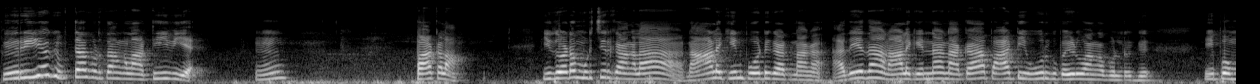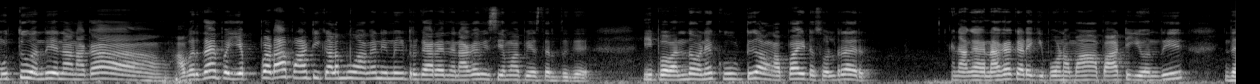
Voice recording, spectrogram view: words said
பெரிய கிஃப்டாக கொடுத்தாங்களாம் டிவியை ம்? பார்க்கலாம். இதோட முடிச்சிருக்காங்களா? நாளைக்குன்னு போட்டு காட்டினாங்க. அதே தான் நாளைக்கு என்னன்னாக்கா பாட்டி ஊருக்கு போயிடுவாங்க போல் இருக்கு இப்போ முத்து வந்து என்னன்னாக்கா அவர் தான் இப்போ எப்படா பாட்டி கிளம்புவாங்க நின்றுக்கிட்டு இருக்காரு இந்த நகை விஷயமா பேசுகிறதுக்கு இப்போ வந்தவொடனே கூப்பிட்டு அவங்க அப்பா கிட்ட சொல்கிறாரு நாங்கள் நகை கடைக்கு போனோமா? பாட்டிக்கு வந்து இந்த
